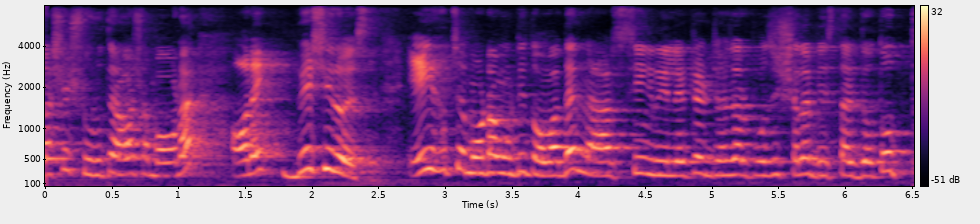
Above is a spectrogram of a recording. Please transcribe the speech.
মাসের শুরুতে হওয়ার সম্ভাবনা অনেক বেশি রয়েছে। এই হচ্ছে মোটামুটি তোমাদের নার্সিং রিলেটেড দু সালের বিস্তারিত তথ্য।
